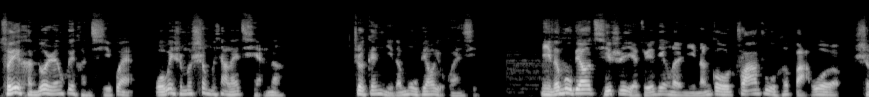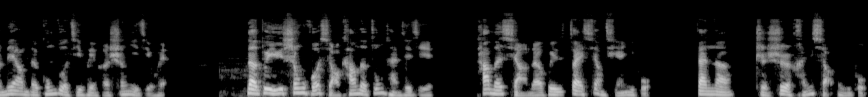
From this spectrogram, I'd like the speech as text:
所以很多人会很奇怪，我为什么剩不下来钱呢？这跟你的目标有关系。你的目标其实也决定了你能够抓住和把握。什么样的工作机会和生意机会？那对于生活小康的中产阶级，他们想的会再向前一步，但呢，只是很小的一步。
